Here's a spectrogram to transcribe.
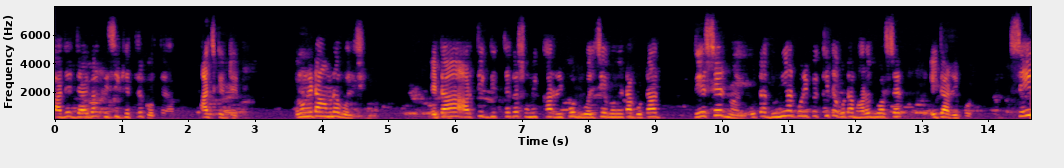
কাজের জায়গা কৃষিক্ষেত্রে করতে হবে আজকের ডেটে এবং এটা আমরা বলছি। এটা আর্থিক দিক থেকে সমীক্ষার রিপোর্ট বলছে এবং এটা গোটা দেশের নয়, গোটা দুনিয়ার পরিপ্রেক্ষিতে গোটা ভারতবর্ষের এইটা রিপোর্ট সেই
